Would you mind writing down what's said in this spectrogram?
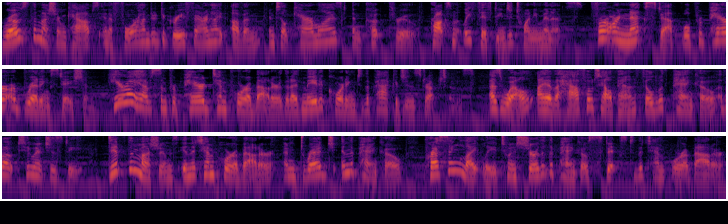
Roast the mushroom caps in a 400 degree Fahrenheit oven until caramelized and cooked through, approximately 15 to 20 minutes. For our next step, we'll prepare our breading station. Here I have some prepared tempura batter that I've made according to the package instructions. As well, I have a half hotel pan filled with panko about two inches deep. Dip the mushrooms in the tempura batter and dredge in the panko, pressing lightly to ensure that the panko sticks to the tempura batter.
